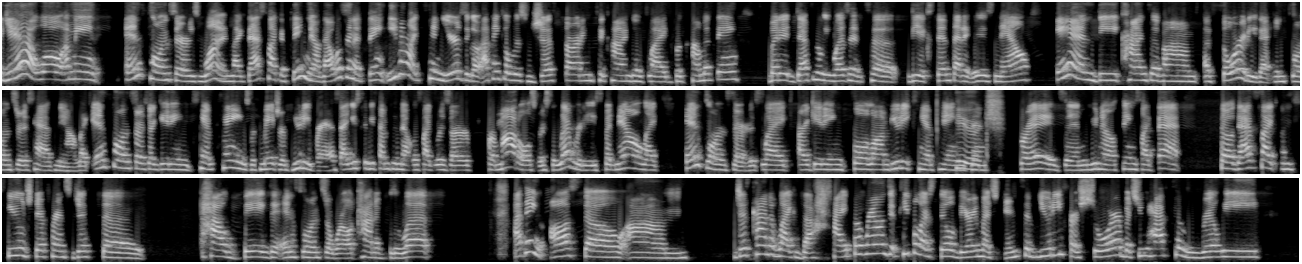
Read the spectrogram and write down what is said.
yeah well i mean influencers one like that's like a thing now that wasn't a thing even like 10 years ago i think it was just starting to kind of like become a thing but it definitely wasn't to the extent that it is now and the kinds of um, authority that influencers have now. Like influencers are getting campaigns with major beauty brands. That used to be something that was like reserved for models or celebrities but now like influencers like are getting full on beauty campaigns and huge. spreads and you know things like that. So that's like a huge difference just the how big the influencer world kind of blew up. I think also um just kind of like the hype around it people are still very much into beauty for sure but you have to really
